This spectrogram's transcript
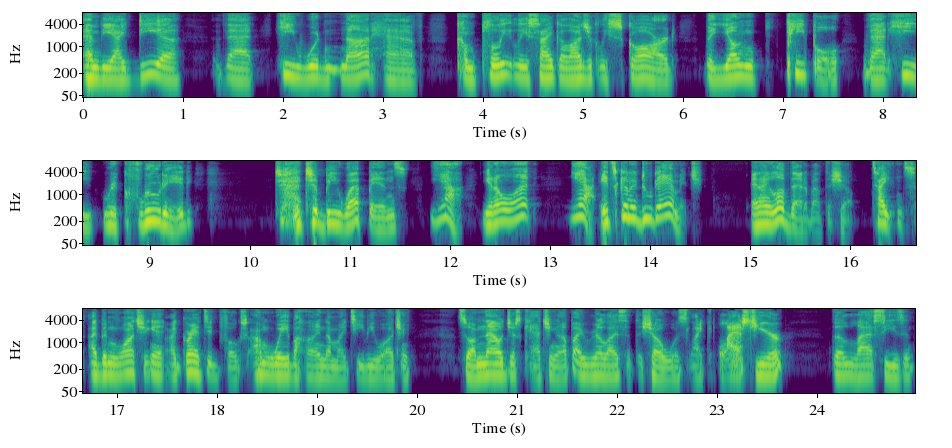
And the idea that he would not have completely psychologically scarred the young people that he recruited to, to be weapons. Yeah, you know what? Yeah, it's going to do damage. And I love that about the show. Titans. I've been watching it. I granted, folks, I'm way behind on my TV watching. So I'm now just catching up. I realized that the show was like last year, the last season.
